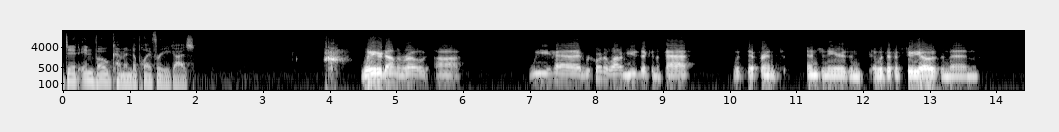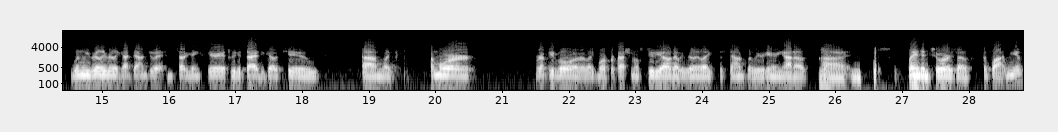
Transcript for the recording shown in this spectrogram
did In Vogue come into play for you guys? later down the road, uh, we had recorded a lot of music in the past with different engineers and with different studios, and then when we really, really got down to it and started getting serious, we decided to go to um, like a more reputable or like more professional studio that we really liked the sounds that we were hearing out of, Yeah. uh, and Landon Tewers of The Plot in You.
